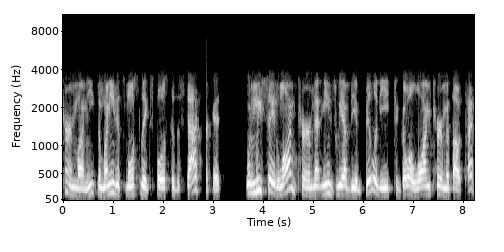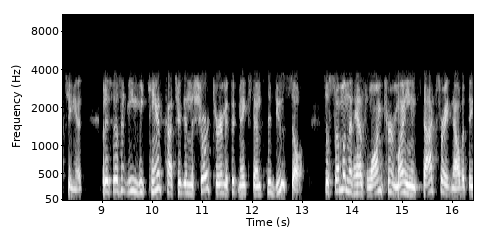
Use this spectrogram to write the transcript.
term money, the money that's mostly exposed to the stock market, when we say long term, that means we have the ability to go a long term without touching it, but it doesn't mean we can't touch it in the short term if it makes sense to do so. So someone that has long term money in stocks right now, but they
